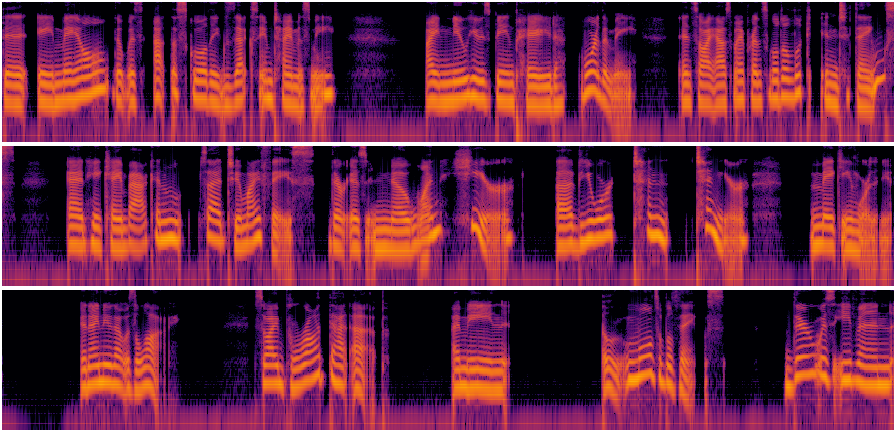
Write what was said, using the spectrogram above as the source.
that a male that was at the school the exact same time as me I knew he was being paid more than me. And so I asked my principal to look into things. And he came back and said to my face, There is no one here of your ten- tenure making more than you. And I knew that was a lie. So I brought that up. I mean, uh, multiple things. There was even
